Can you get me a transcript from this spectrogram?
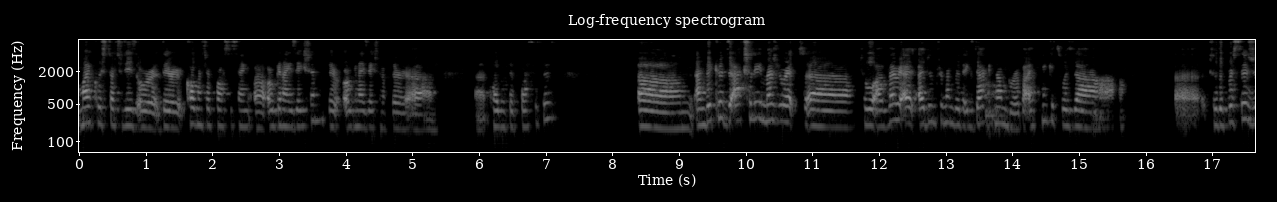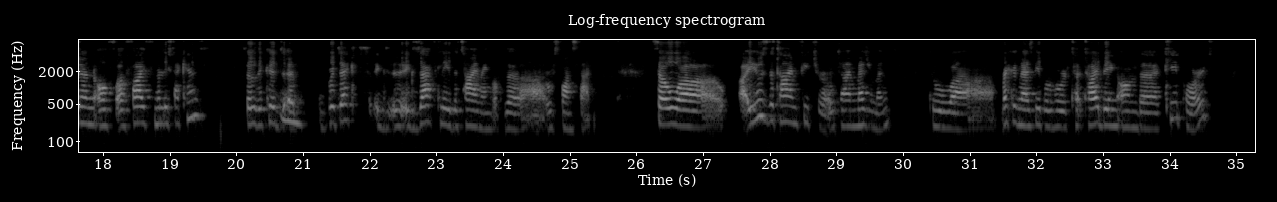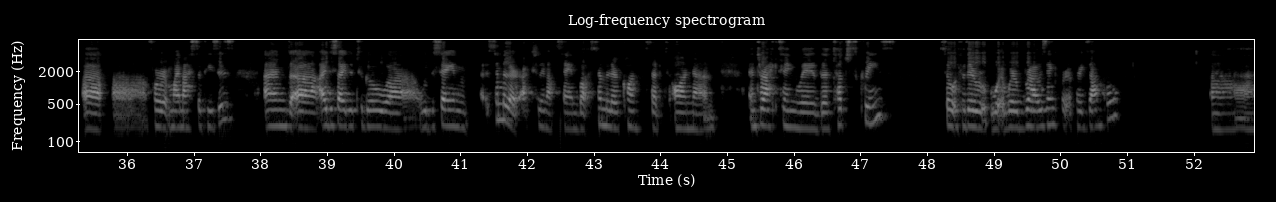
micro strategies or their cognitive processing organization, their organization of their cognitive processes um, and they could actually measure it uh, to a very I, I, don't remember the exact number but i think it was uh, uh, to the precision of uh, five milliseconds. So they could mm. predict ex- exactly the timing of the uh, response time. So i use the time feature or time measurement to recognize people who are t- typing on the keyboard for my masterpieces and uh, I decided to go uh, with the same, similar, actually not same, but similar concept on um, interacting with the touch screens. So if they were browsing, for for example, uh,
